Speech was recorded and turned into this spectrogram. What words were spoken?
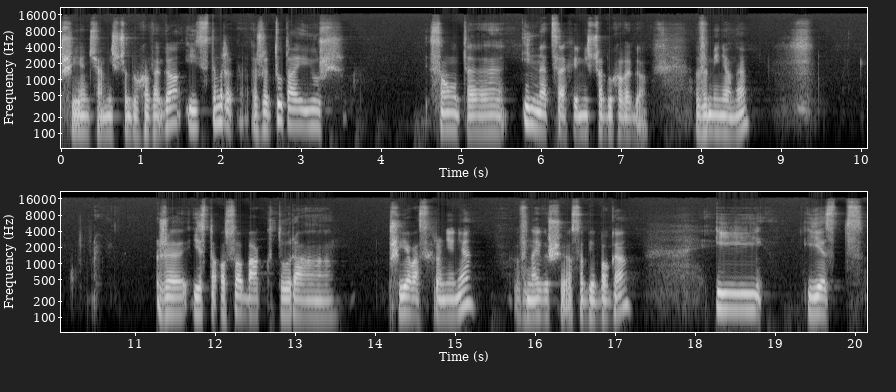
przyjęcia mistrza duchowego i z tym, że tutaj już są te inne cechy mistrza duchowego wymienione, że jest to osoba, która przyjęła schronienie w najwyższej osobie Boga, i jest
